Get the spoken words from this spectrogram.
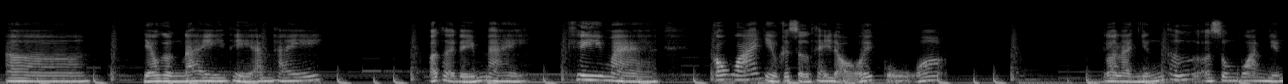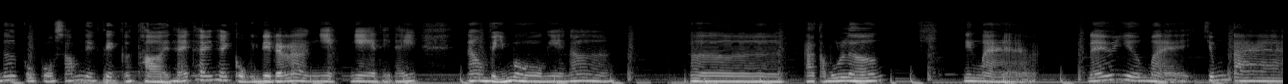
uh, dạo gần đây thì anh thấy ở thời điểm này khi mà có quá nhiều cái sự thay đổi của gọi là những thứ ở xung quanh những thứ của cuộc sống. Như cái thời thế thế thế cuộc thì đó là nghe nghe thì thấy nó vĩ mô nghe nó uh, đào tạo bú lớn. Nhưng mà nếu như mà chúng ta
